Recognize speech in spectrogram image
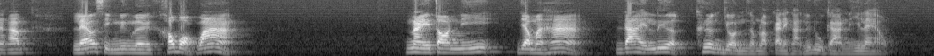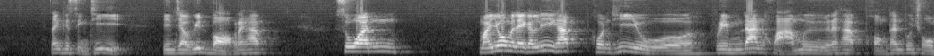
นะครับ แล้วสิ่งหนึ่งเลยเขาบอกว่า ในตอนนี้ยามาฮ่าได้เลือกเครื่องยนต์สำหรับการแข่งขันฤดูกาลนี้แล้ว นั่นคือสิ่งที่ลินจาวิทบอกนะครับ ส่วน มาโยเมเลกาลี่ครับ คนที่อยู่ริมด้านขวามือนะครับของท่านผู้ชม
